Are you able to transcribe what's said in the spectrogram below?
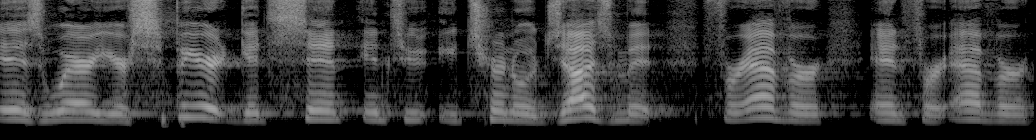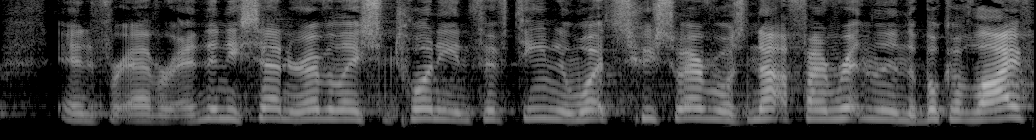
is where your spirit gets sent into eternal judgment forever and forever and forever. And then he said in Revelation 20 and 15, and whosoever was not found written in the book of life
